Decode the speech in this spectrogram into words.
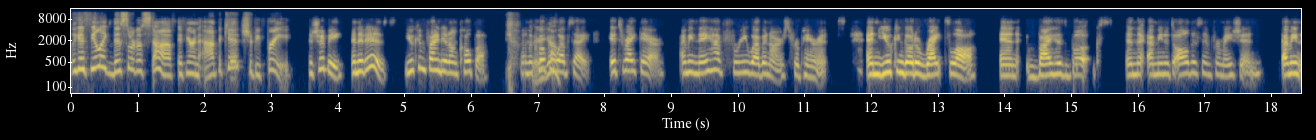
Like i feel like this sort of stuff if you're an advocate should be free It should be. And it is. You can find it on COPA, on the COPA website. It's right there. I mean, they have free webinars for parents, and you can go to Wrightslaw and buy his books. And the, I mean, it's all this information. I mean,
